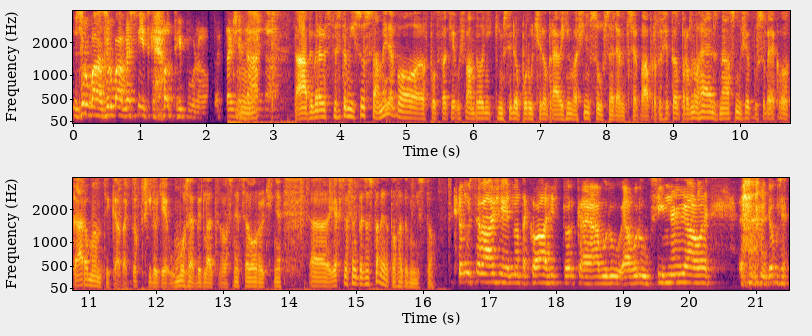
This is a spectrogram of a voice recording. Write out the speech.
zhruba, zhruba vesnického typu, no. Takže hmm. tak. A vybrali jste si to místo sami, nebo v podstatě už vám bylo nikým si doporučeno právě tím vaším sousedem třeba, protože to pro mnohé z nás může působit jako velká romantika, tak to v přírodě u moře bydlet vlastně celoročně. Eh, jak jste se vůbec dostali na tohleto místo? K tomu se váže jedna taková historka, já budu, já budu upřímný, ale Dobře.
